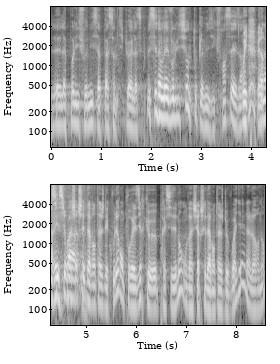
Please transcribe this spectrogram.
la polyphonie, ça passe un petit peu à la. Mais c'est dans l'évolution de toute la musique française. hein. Oui, mais alors, si, on va chercher davantage des couleurs, on pourrait se dire que précisément on va chercher davantage de voyelles alors, non?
